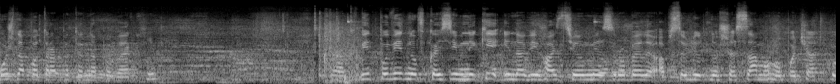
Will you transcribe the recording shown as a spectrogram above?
можна потрапити на поверхню. Так, відповідно, вказівники і навігацію ми зробили абсолютно ще з самого початку.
